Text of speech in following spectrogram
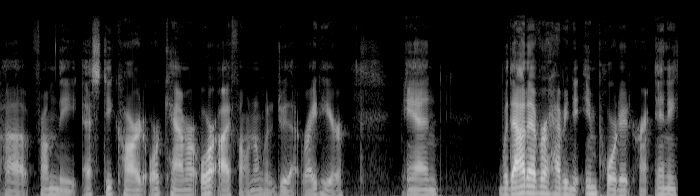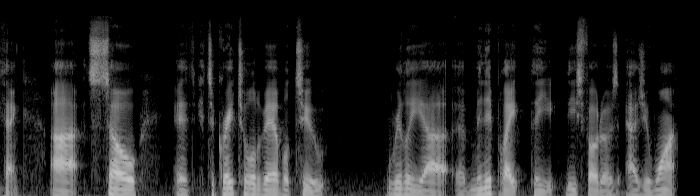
uh, from the SD card or camera or iPhone. I'm going to do that right here and without ever having to import it or anything. Uh, so it, it's a great tool to be able to really uh, manipulate the, these photos as you want.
